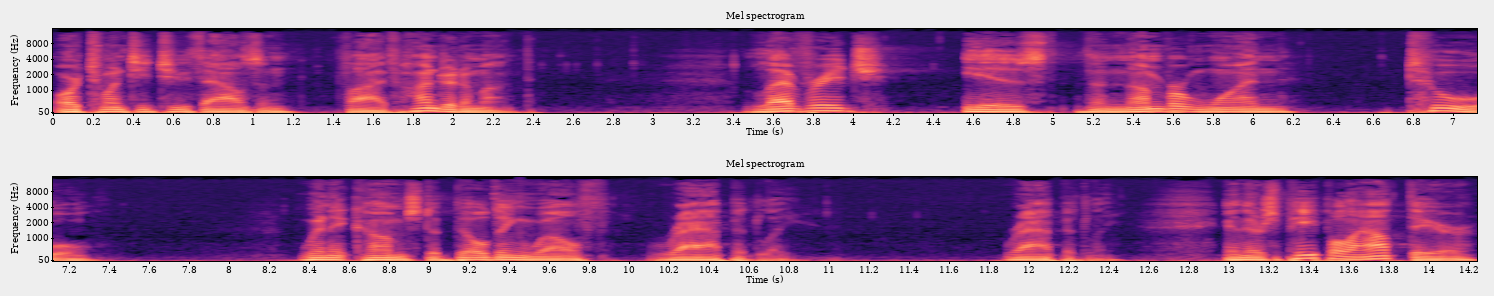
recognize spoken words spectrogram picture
or 22500 a month? Leverage is the number one tool when it comes to building wealth rapidly. Rapidly. And there's people out there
